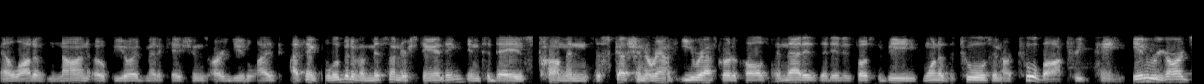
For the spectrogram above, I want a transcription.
A lot of non-opioid medications are utilized. I think a little bit of a misunderstanding understanding in today's common discussion around ERAS protocols, and that is that it is supposed to be one of the tools in our toolbox to treat pain. In regards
